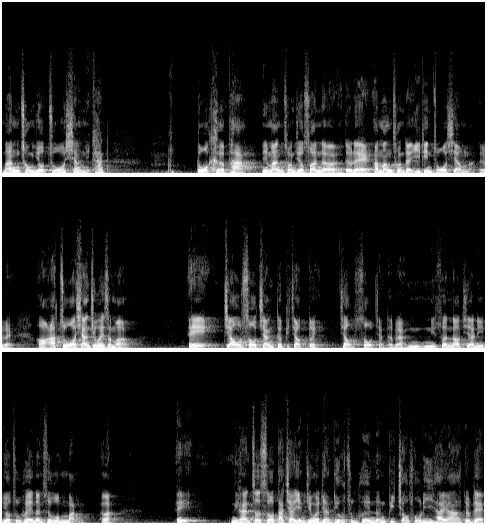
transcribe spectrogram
盲从又着相，你看多可怕！你盲从就算了，对不对？啊，盲从的一定着相嘛，对不对？好啊，着相就会什么？哎，教授讲的比较对，教授讲的比较，你你说老几啊？你六祖慧能是文盲，是吧？哎，你看这时候大家眼睛会亮，六祖慧能比教授厉害啊，对不对？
